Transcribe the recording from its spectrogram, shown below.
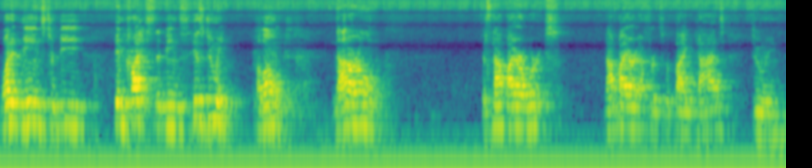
what it means to be in Christ. It means His doing alone, not our own. It's not by our works, not by our efforts, but by God's doing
